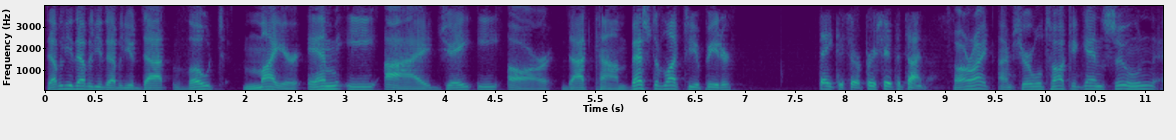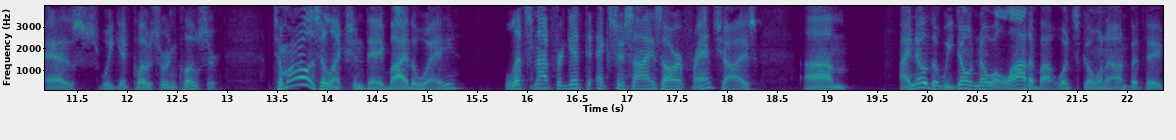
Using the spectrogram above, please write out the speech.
www.votemeijer, M-E-I-J-E-R dot com. Best of luck to you, Peter. Thank you, sir. Appreciate the time. All right. I'm sure we'll talk again soon as we get closer and closer. Tomorrow is election day, by the way. Let's not forget to exercise our franchise. Um, I know that we don't know a lot about what's going on, but the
